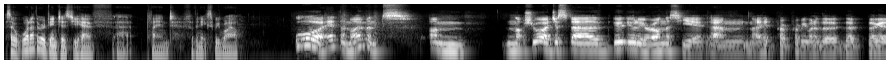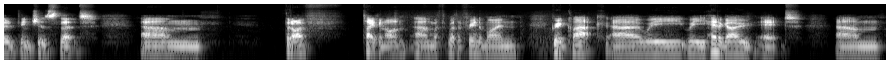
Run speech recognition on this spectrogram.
So what other adventures do you have uh, planned for the next wee while? Oh, at the moment, I'm not sure. Just uh, earlier on this year, um, I had pro- probably one of the, the bigger adventures that um, that I've taken on um, with with a friend of mine, Greg Clark. Uh, we we had a go at um,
